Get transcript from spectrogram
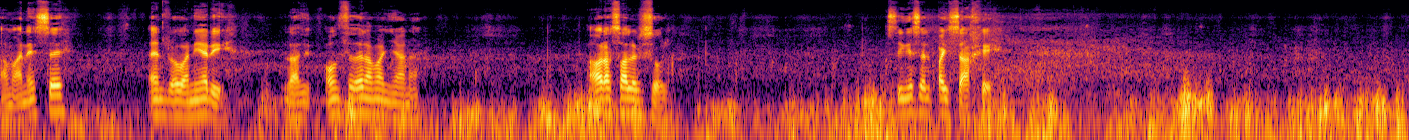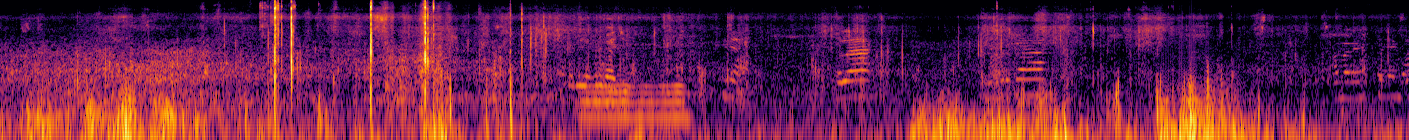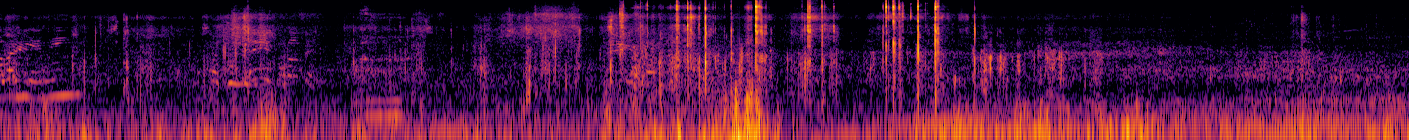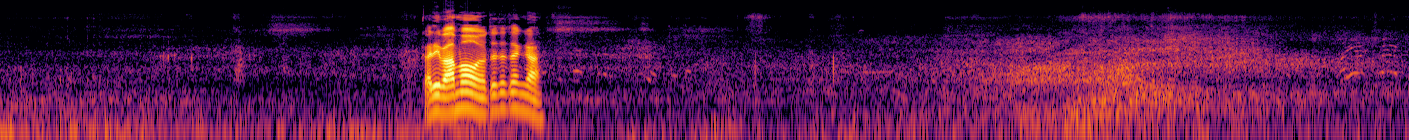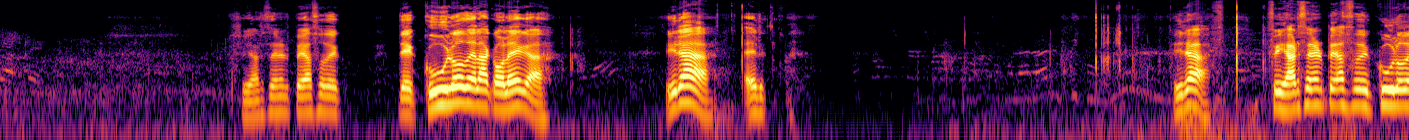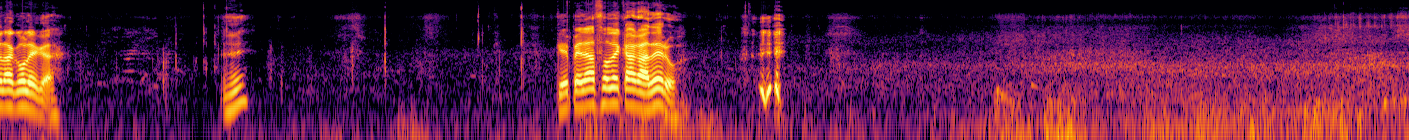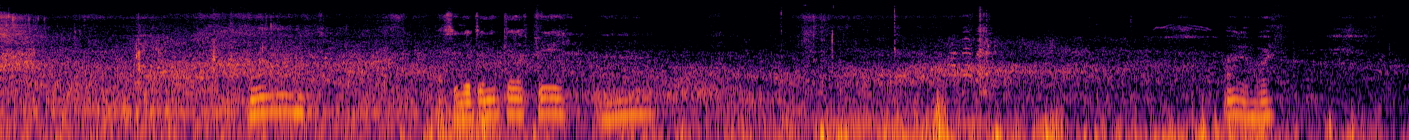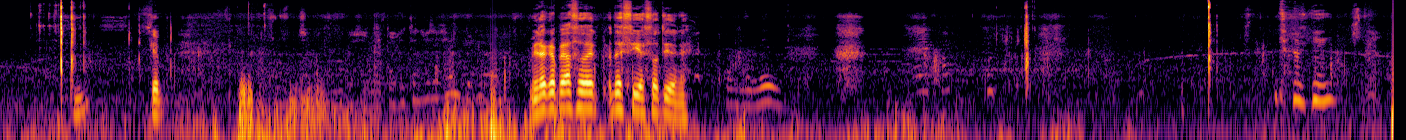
Amanece en Robanieri, las 11 de la mañana. Ahora sale el sol. Así es el paisaje. Cari, vamos, no te detengas. Fijarse en el pedazo de, de culo de la colega. Mira, el... Mira, fijarse en el pedazo de culo de la colega. ¿Eh? ¡Qué pedazo de cagadero! Así que tienen que despedir. Ah, qué guay. ¿Qué? Mira qué pedazo de, de ciezo tiene. Okay.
